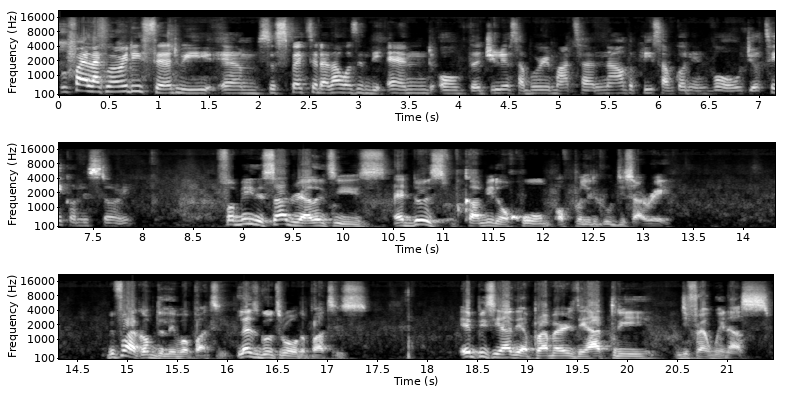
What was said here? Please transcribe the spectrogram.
Rufai, like we already said, we um, suspected that that wasn't the end of the Julius Abure matter. Now the police have gotten involved. Your take on this story? For me, the sad reality is Edo is becoming a home of political disarray. Before I come to the Labour Party, let's go through all the parties. APC had their primaries, they had three different winners.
